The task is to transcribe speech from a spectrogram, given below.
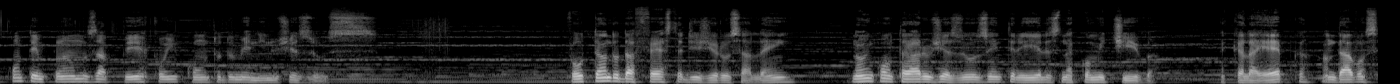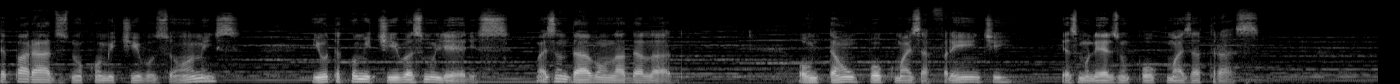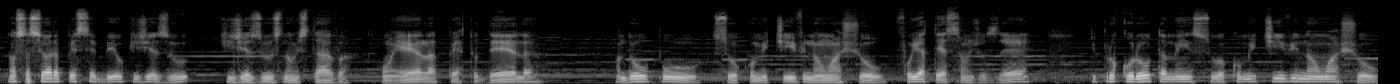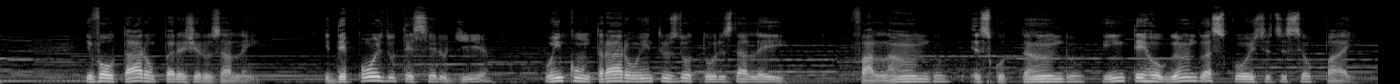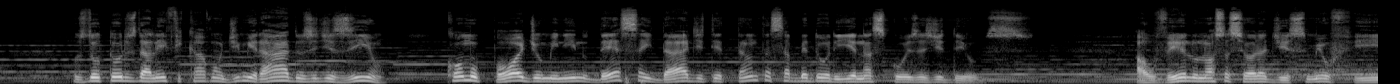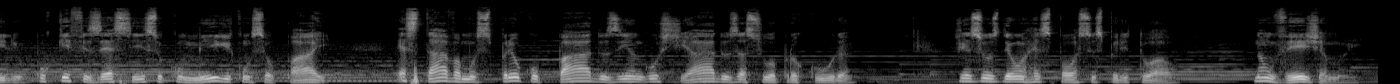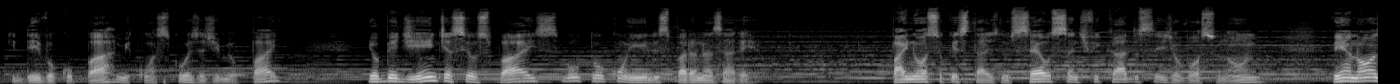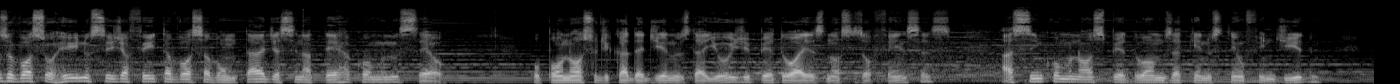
Contemplamos a perca ou encontro do menino Jesus. Voltando da festa de Jerusalém, não encontraram Jesus entre eles na comitiva Naquela época andavam separados no comitiva os homens e outra comitiva as mulheres, mas andavam lado a lado. Ou então um pouco mais à frente e as mulheres um pouco mais atrás. Nossa Senhora percebeu que Jesus, que Jesus não estava com ela, perto dela, andou por sua comitiva e não achou. Foi até São José e procurou também sua comitiva e não achou. E voltaram para Jerusalém. E depois do terceiro dia, o encontraram entre os doutores da lei, falando, escutando e interrogando as coisas de seu pai. Os doutores da lei ficavam admirados e diziam: Como pode um menino dessa idade ter tanta sabedoria nas coisas de Deus? Ao vê-lo, Nossa Senhora disse: Meu filho, por que fizesse isso comigo e com seu pai? Estávamos preocupados e angustiados à sua procura. Jesus deu uma resposta espiritual. Não veja, mãe, que devo ocupar-me com as coisas de meu pai? E obediente a seus pais, voltou com eles para Nazaré. Pai nosso que estais no céu, santificado seja o vosso nome. Venha a nós o vosso reino, seja feita a vossa vontade, assim na terra como no céu. O pão nosso de cada dia nos dai hoje, perdoai as nossas ofensas, assim como nós perdoamos a quem nos tem ofendido,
